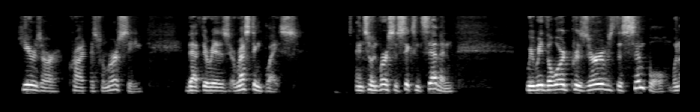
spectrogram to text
hears our cries for mercy, that there is a resting place. And so in verses six and seven, we read, The Lord preserves the simple. When,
